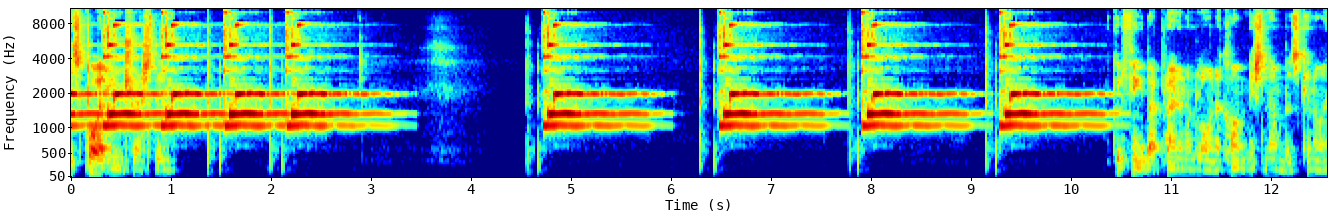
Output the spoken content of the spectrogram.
it's quite interesting. Good thing about playing them online, I can't miss numbers, can I?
